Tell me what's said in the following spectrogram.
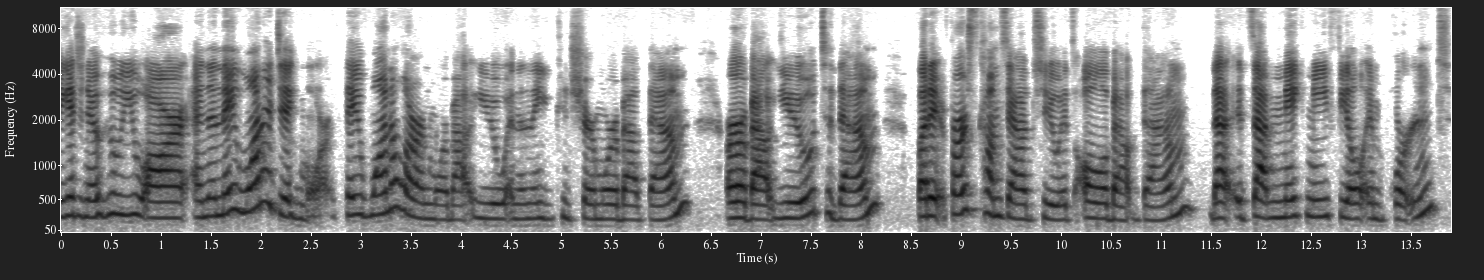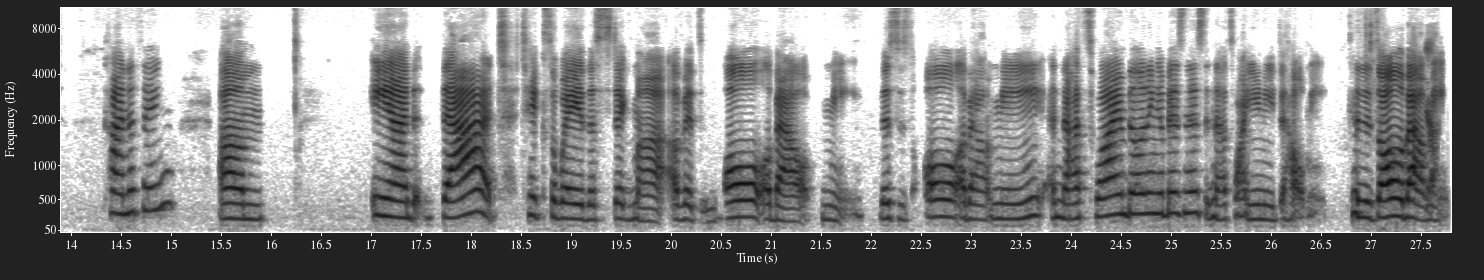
They get to know who you are, and then they want to dig more. They want to learn more about you, and then you can share more about them or about you to them. But it first comes down to it's all about them. That it's that make me feel important kind of thing. Um, and that takes away the stigma of it's all about me. This is all about me. And that's why I'm building a business. And that's why you need to help me because it's all about yeah. me.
